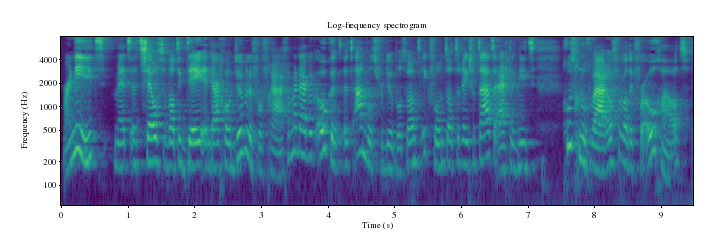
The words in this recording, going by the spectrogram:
Maar niet met hetzelfde wat ik deed en daar gewoon dubbele voor vragen. Maar daar heb ik ook het, het aanbod verdubbeld. Want ik vond dat de resultaten eigenlijk niet goed genoeg waren voor wat ik voor ogen had.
